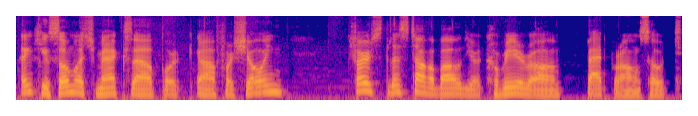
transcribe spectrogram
Thank you so much, Max, uh, for uh, for showing. First, let's talk about your career uh, background. So, t-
